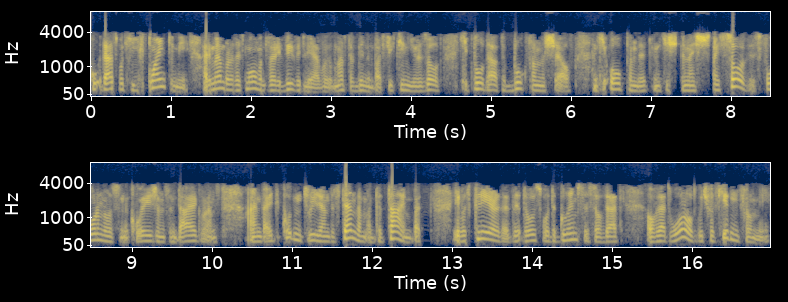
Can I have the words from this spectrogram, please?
who, that's what he explained to me. I remember this moment very vividly. I must have been about 15 years old. He pulled out a book from the shelf and he opened it, and, he, and I, I saw these formulas and equations and diagrams, and I couldn't really understand them at the time, but it was clear that those were the glimpses of that of that world which was hidden from me.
